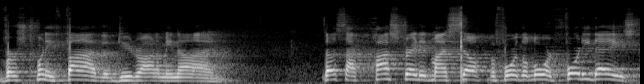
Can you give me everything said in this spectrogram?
Verse 25 of Deuteronomy 9. Thus I prostrated myself before the Lord. Forty days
